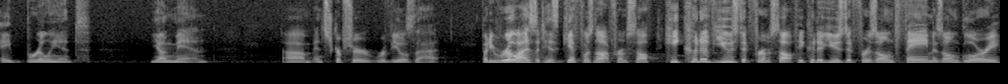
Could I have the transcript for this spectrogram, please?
a brilliant young man, um, and Scripture reveals that. But he realized that his gift was not for himself. He could have used it for himself, he could have used it for his own fame, his own glory,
